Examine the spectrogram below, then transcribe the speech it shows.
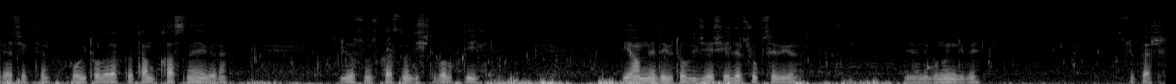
Gerçekten boyut olarak da tam kasnaya göre. Biliyorsunuz kasna dişli balık değil. Bir hamlede yutabileceği şeyleri çok seviyor. Yani bunun gibi. Süper.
